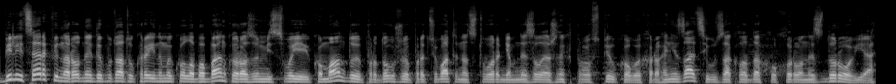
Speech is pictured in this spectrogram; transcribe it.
Білій церкві народний депутат України Микола Бабенко разом із своєю командою продовжує працювати над створенням незалежних профспілкових організацій у закладах охорони здоров'я.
